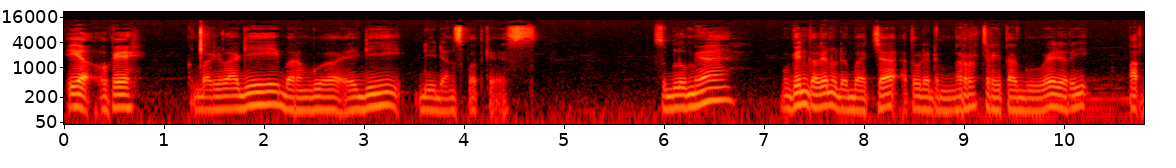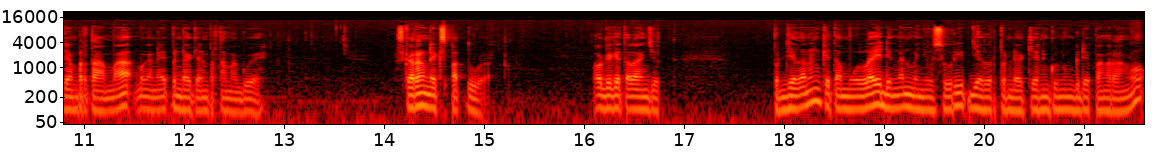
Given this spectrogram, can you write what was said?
Iya, oke. Kembali lagi bareng gue Egi di Dance Podcast. Sebelumnya, mungkin kalian udah baca atau udah denger cerita gue dari part yang pertama mengenai pendakian pertama gue. Sekarang next part 2. Oke, kita lanjut. Perjalanan kita mulai dengan menyusuri jalur pendakian Gunung Gede Pangrango.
